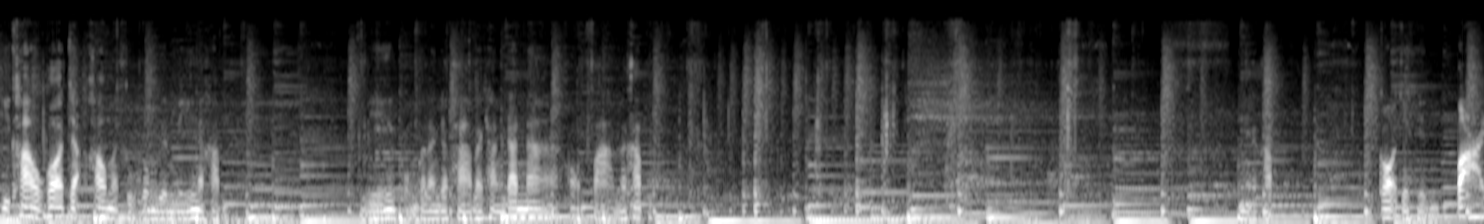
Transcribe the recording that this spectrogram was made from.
ที่เข้าก็จะเข้ามาสู่โรงเรือนนี้นะครับนี้ผมกำลังจะพาไปทางด้านหน้าของฟาร์มนะครับนี่ครับ ก็จะเห็นป้าย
